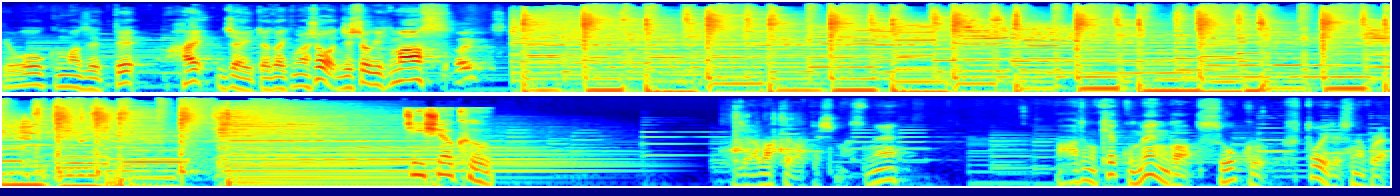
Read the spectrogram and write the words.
よーく混ぜて、はい。じゃあいただきましょう。実証いきます。はい.じゃあ分け分けしますね。あーでも結構麺がすごく太いですねこれ。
